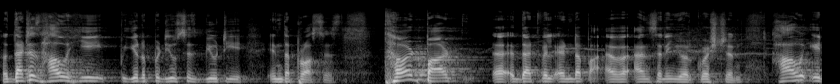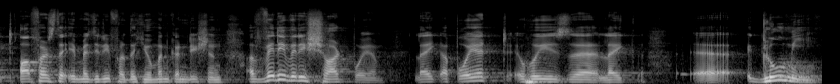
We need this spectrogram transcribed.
So that is how he you know, produces beauty in the process. Third part uh, that will end up uh, answering your question, how it offers the imagery for the human condition. A very, very short poem, like a poet who is uh, like uh, gloomy,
